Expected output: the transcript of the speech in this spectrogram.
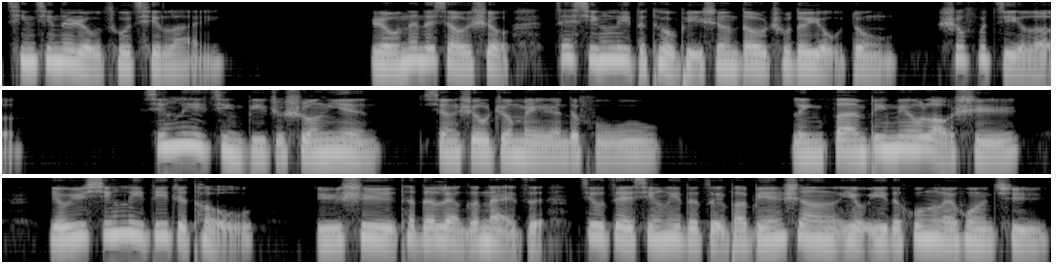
轻轻的揉搓起来。柔嫩的小手在心里的头皮上到处的游动，舒服极了。心里紧闭着双眼，享受着美人的服务。林范并没有老实，由于心里低着头，于是他的两个奶子就在心里的嘴巴边上有意的晃来晃去，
